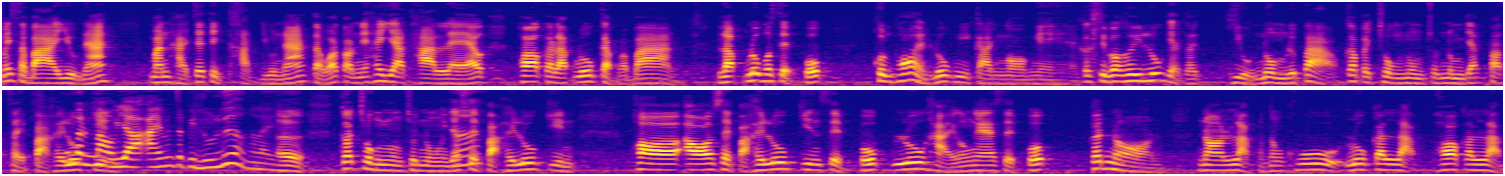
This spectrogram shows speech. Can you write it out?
ไม่สบายอยู่นะ มันหายใจติดขัดอยู่นะ แต่ว่าตอนนี้ให้ยาทานแล้ว พ่อก็รับลูกกลับมาบ้าน รับลูกมาเสร็จปุ๊บ คุณพ่อเห็นลูกมีการงอแง ก็คิดว่าเฮ้ยลูกอยากจะหิวนมหรือเปล่า ก็ไปชงนมชงนมยัดปากใส่ปากให้ลูกมันกิเมานยาไอซ์มันจะไปรู้เรื่องอะไร เออ ก็ชงนมชงนมยัดฮะ ใส่ปากให้ลูกกิน พอเอาใส่ปากให้ลูกกินเสร็จปุ๊บ ลูกหายงอแงเสร็จปุ๊บ ก็นอน นอนหลับกันทั้งคู่ ลูกก็หลับ พ่อก็หลับ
